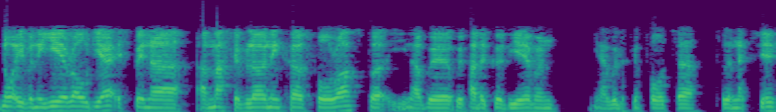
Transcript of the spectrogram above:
not even a year old yet. It's been a, a massive learning curve for us, but you know we're, we've had a good year and you know we're looking forward to to the next few.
